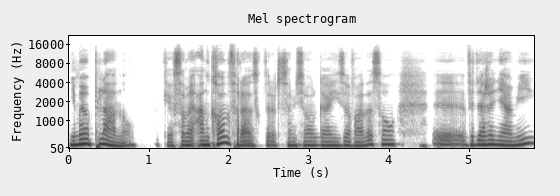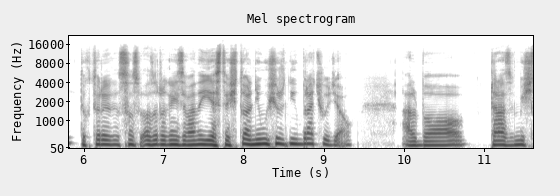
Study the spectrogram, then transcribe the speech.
nie mają planu takie same unconference, które czasami są organizowane, są y, wydarzeniami, do których są zorganizowane jesteś tu, ale nie musisz w nich brać udział. Albo teraz wymyśl,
